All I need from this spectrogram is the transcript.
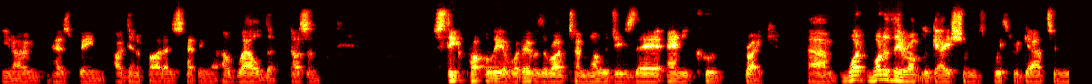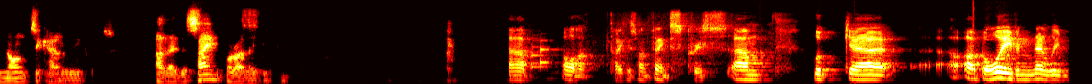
you know has been identified as having a well that doesn't stick properly or whatever the right terminology is there, and he could break. Um, what what are their obligations with regard to non-Takata recalls? Are they the same or are they different? Uh, I'll take this one. Thanks, Chris. Um, look, uh, I believe, and Natalie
